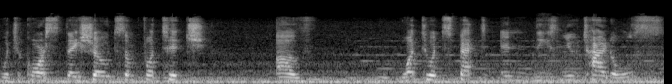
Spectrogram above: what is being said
Which, of course, they showed some footage of what to expect in these new titles.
